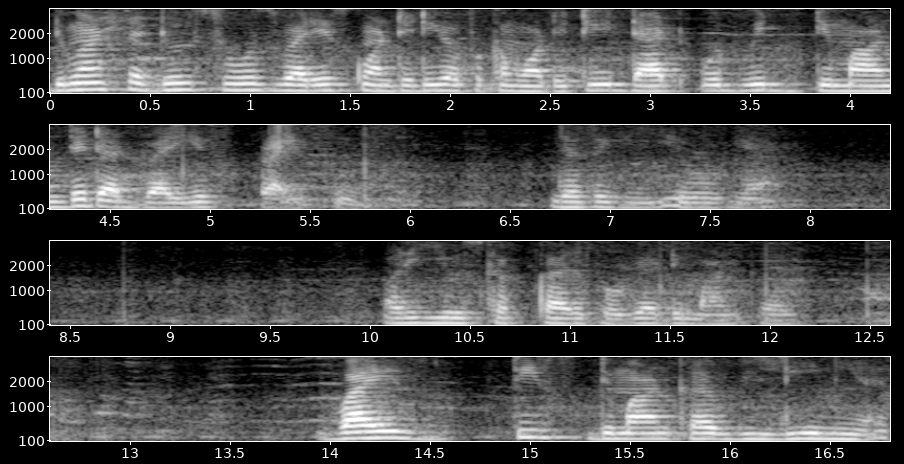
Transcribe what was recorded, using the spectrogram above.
demand schedule shows various quantity of a commodity that would be demanded at various prices जैसे कि ये हो गया। और ये उसका कर्व हो गया demand curve why is this demand curve linear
